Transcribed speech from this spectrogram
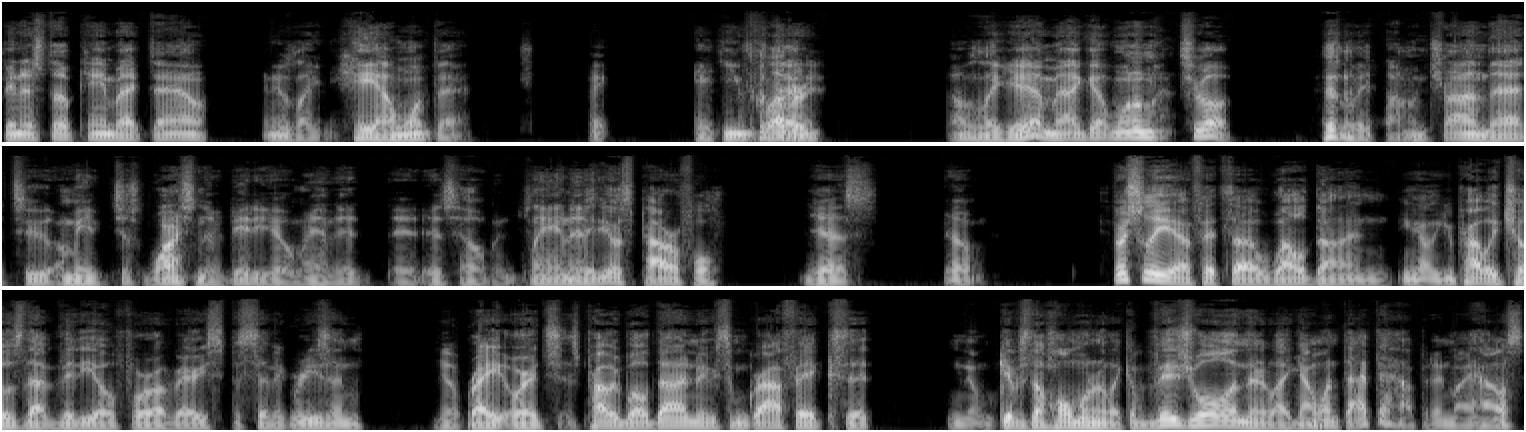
finished up, came back down, and he was like, "Hey, I want that. Can you That's clever. that?" In? I was like, "Yeah, man, I got one on my truck." I'm trying that too. I mean, just watching the video, man, it, it it's helping. Playing it, Video is powerful, yes, yep, especially if it's a well done. You know, you probably chose that video for a very specific reason, Yep. right? Or it's it's probably well done. Maybe some graphics that you know gives the homeowner like a visual, and they're like, I Mhm. want that to happen in my house.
